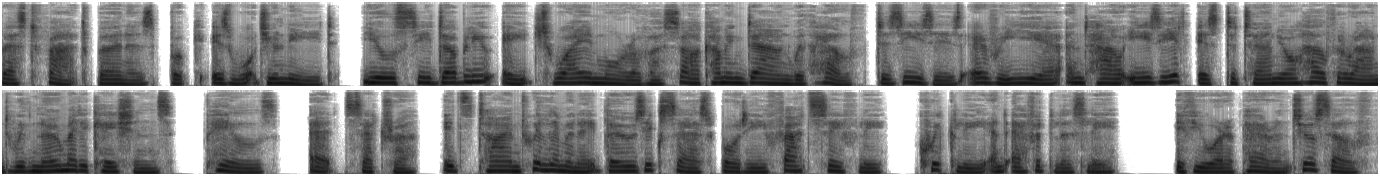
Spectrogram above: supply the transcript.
Best Fat Burners book is what you need. You'll see why more of us are coming down with health diseases every year and how easy it is to turn your health around with no medications, pills, etc. It's time to eliminate those excess body fat safely, quickly and effortlessly. If you are a parent yourself,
